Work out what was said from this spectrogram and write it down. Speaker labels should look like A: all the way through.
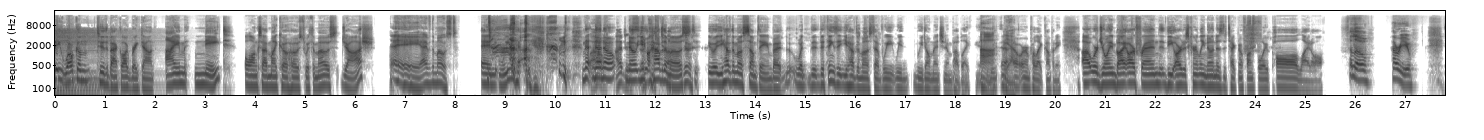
A: everybody. Welcome to the Backlog Breakdown. I'm Nate, alongside my co-host with the most, Josh.
B: Hey, I have the most.
A: And we, ha- no,
C: Wow.
A: no, no,
C: just-
A: no. You don't have the
C: tough.
A: most. Well, you have the most something, but what the, the things that you have the most of, we we we don't mention in public,
B: Ah,
A: We- uh,
B: yeah.
A: or in polite company. Uh, we're joined by our friend, the artist currently known as the Techno Funk Boy, Paul Lytle.
C: Hello. How are you?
